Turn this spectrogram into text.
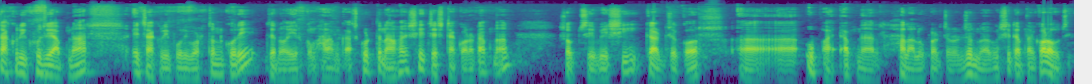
চাকরি খুঁজে আপনার এই চাকরি পরিবর্তন করে যেন এরকম হারাম কাজ করতে না হয়, সেই চেষ্টা করাটা আপনার সবচেয়ে বেশি কার্যকর উপায় আপনার হালাল উপার্জনের জন্য এবং সেটা আপনার করা উচিত।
